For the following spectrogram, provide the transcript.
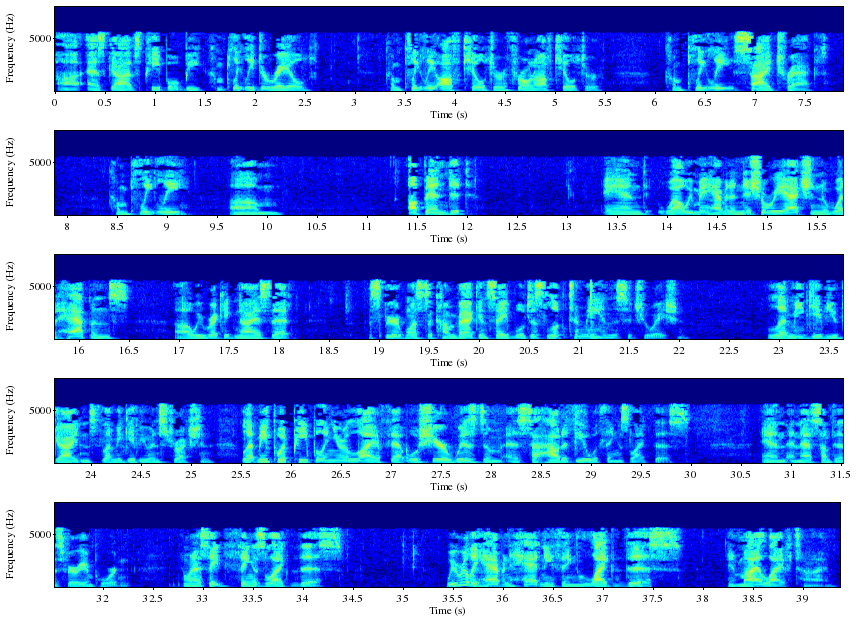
uh, as God's people be completely derailed, completely off kilter, thrown off kilter, completely sidetracked, completely um, upended. And while we may have an initial reaction to what happens, uh, we recognize that the Spirit wants to come back and say, Well, just look to me in the situation. Let me give you guidance. Let me give you instruction. Let me put people in your life that will share wisdom as to how to deal with things like this. And, and that's something that's very important. And when I say things like this, we really haven't had anything like this in my lifetime.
